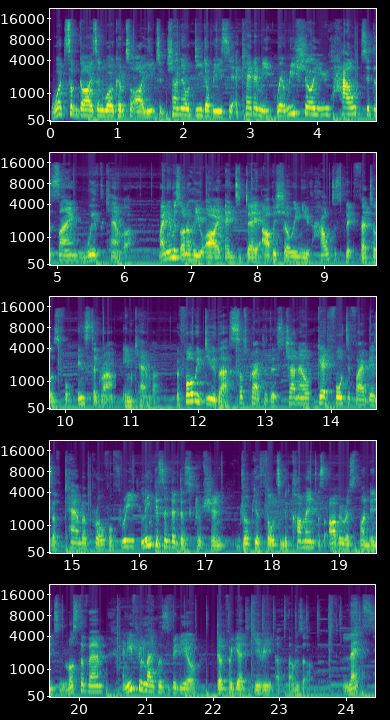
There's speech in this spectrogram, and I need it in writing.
What's up guys and welcome to our YouTube channel DWC Academy where we show you how to design with Canva. My name is Onuoha UI and today I'll be showing you how to split photos for Instagram in Canva. Before we do that, subscribe to this channel, get 45 days of Canva Pro for free, link is in the description, drop your thoughts in the comments as I'll be responding to most of them and if you like this video, don't forget to give it a thumbs up. Let's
